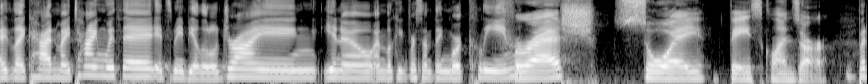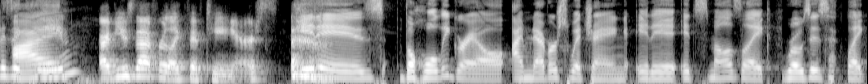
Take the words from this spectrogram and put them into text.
I like had my time with it. It's maybe a little drying, you know. I'm looking for something more clean. Fresh soy face cleanser. But is it I, clean? I've used that for like 15 years. it is the holy grail. I'm never switching. It, it it smells like roses like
